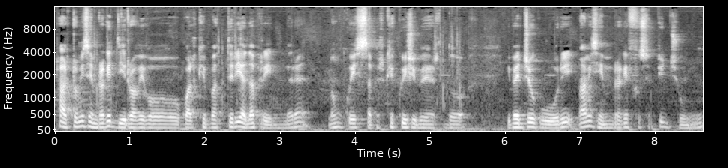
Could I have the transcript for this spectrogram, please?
Tra l'altro mi sembra che dietro avevo qualche batteria da prendere. Non questa perché qui ci perdo i peggio cuori, ma mi sembra che fosse più giù.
